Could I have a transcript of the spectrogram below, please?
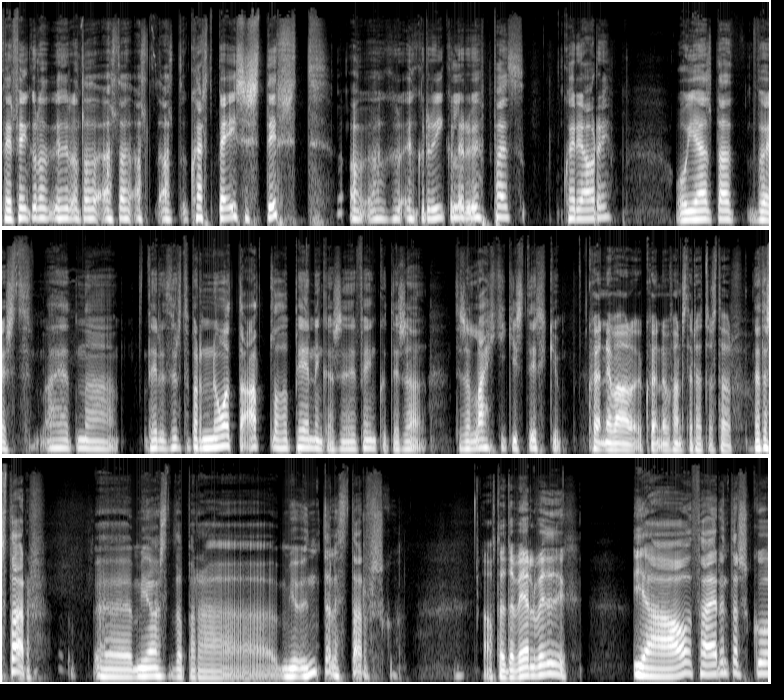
þeir fengur alltaf, alltaf, alltaf hvert beis er styrt af einhverju ríkulegur upphæð hverju ári og ég held að, veist að hérna, þeir þurftu bara að nota alla þá peningar sem þeir fengur til þess að lækki ekki styrkjum Hvernig, var, hvernig fannst þér þetta starf? Þetta starf? Uh, bara mjög undarlegt starf sko. Átti þetta vel við þig? Já, það er enda sko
